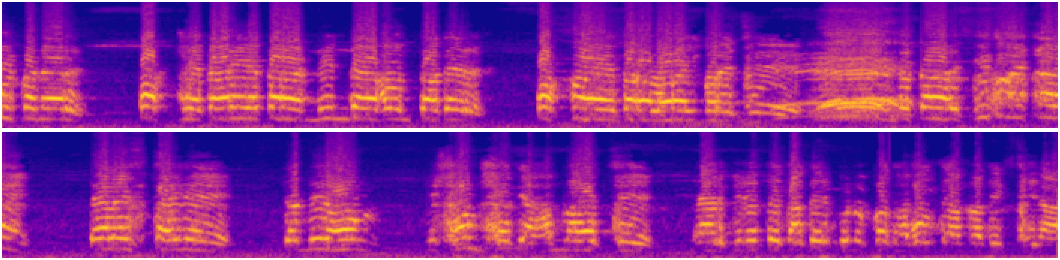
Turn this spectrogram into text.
ইউক্রেনের পক্ষে দাঁড়িয়ে তারা নিন্দা এবং তাদের পক্ষে তারা লড়াই করেছে। কিন্তু তার বিপরীতে প্যালেস্টাইনে যে নিরং সংসদে হামলা হচ্ছে এর বিরুদ্ধে তাদের কোনো কথা বলতে আমরা দেখছি না।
